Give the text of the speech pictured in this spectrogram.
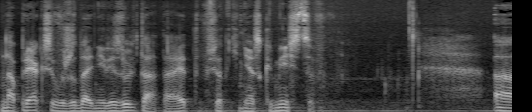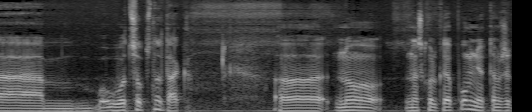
напрягся в ожидании результата, а это все-таки несколько месяцев. Вот, собственно, так. А, но, насколько я помню, там же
